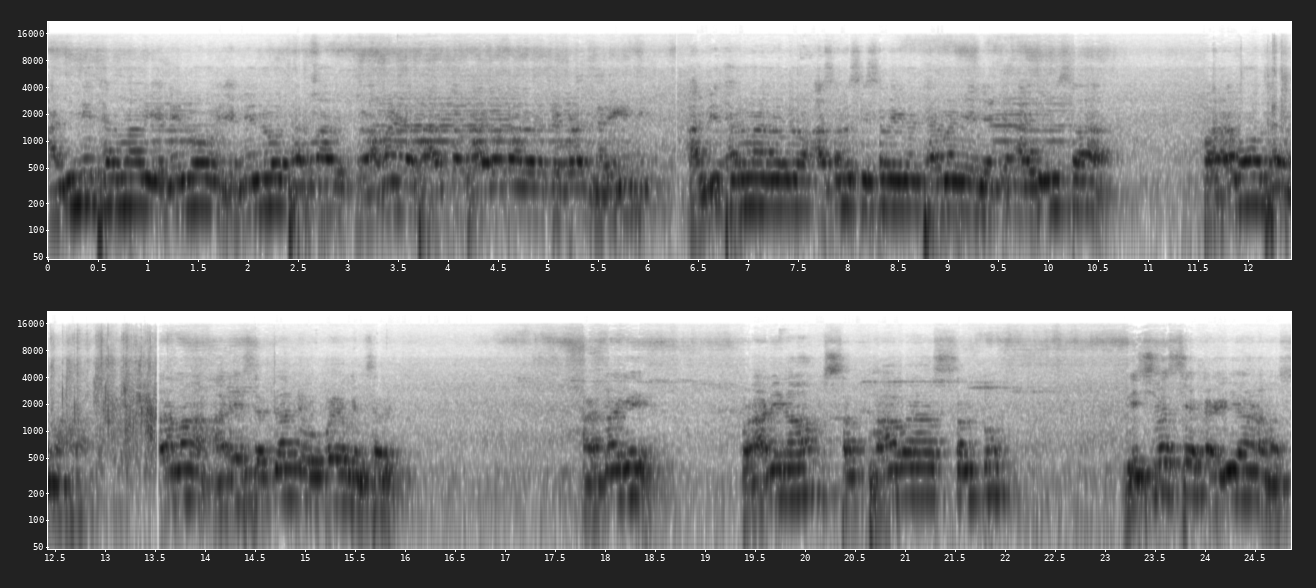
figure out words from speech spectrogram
అన్ని ధర్మాలు ఎన్నెన్నో ఎన్నెన్నో ధర్మాలు. రామాయణ భారత భాగవతాలలో చెప్పడం జరిగింది. అన్ని ధర్మాలలో అసలు శిశులైన ధర్మం ఏంటంటే అహింస. పరమో ధర్మ. పరమ అనే శబ్దాన్ని ఉపయోగించాలి అట్లాగే ప్రాణినాం సద్భావన సంతు. విశ్వస్య కళ్యాణం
